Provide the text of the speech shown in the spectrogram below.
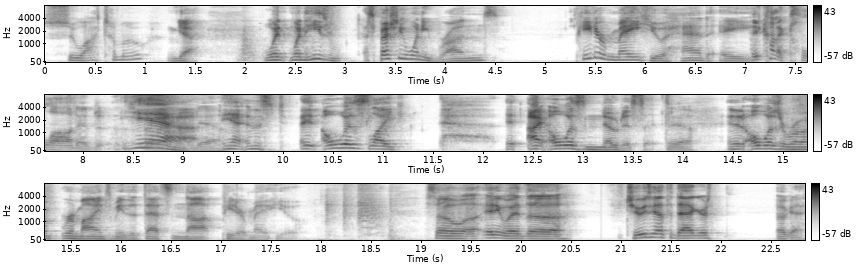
Suotamo. yeah, when when he's especially when he runs, Peter Mayhew had a He kind of clotted. yeah, around, yeah and it's it always like it, I always notice it, yeah. and it always re- reminds me that that's not Peter Mayhew. So uh, anyway, the Chewie's got the dagger. Okay,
